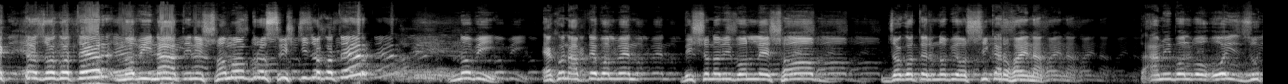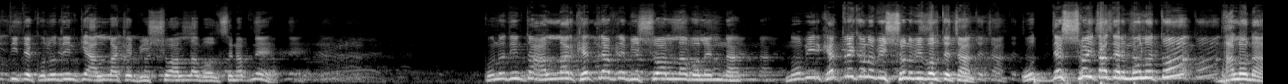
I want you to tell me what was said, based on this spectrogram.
একটা জগতের নবী না, তিনি সমগ্র সৃষ্টি জগতের নবী। এখন আপনি বলবেন, বিশ্ব নবী বললে সব জগতের নবী অস্বীকার হয় না। আমি বলব, ওই যুক্তিতে কোনোদিন কি আল্লাহকে বিশ্ব আল্লাহ বলছেন আপনি? কোনদিন তো আল্লাহর ক্ষেত্রে আপনি বিশ্ব আল্লাহ বলেন না। নবীর ক্ষেত্রে কোন বিশ্ব নবী বলতে চান। উদ্দেশ্যই তাদের মূলত ভালো না।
